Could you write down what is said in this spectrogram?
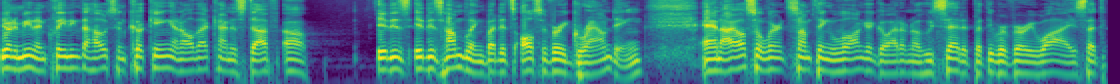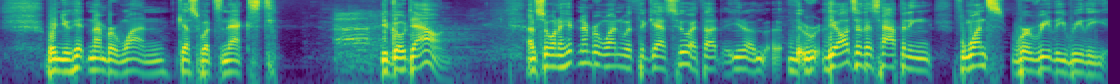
you know what I mean, and cleaning the house and cooking and all that kind of stuff. Uh, it is it is humbling, but it's also very grounding. And I also learned something long ago. I don't know who said it, but they were very wise. That when you hit number one, guess what's next? You go down. And so when I hit number one with the Guess Who, I thought, you know, the, the odds of this happening once were really, really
